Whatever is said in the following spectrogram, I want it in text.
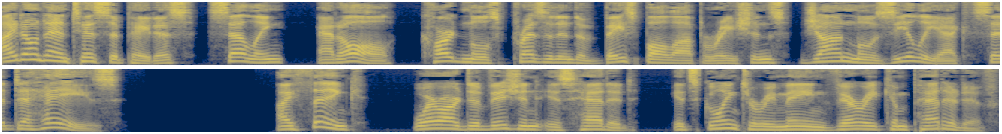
I don't anticipate us selling at all, Cardinals president of baseball operations John Mozeliak said to Hayes. I think, where our division is headed, it's going to remain very competitive.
